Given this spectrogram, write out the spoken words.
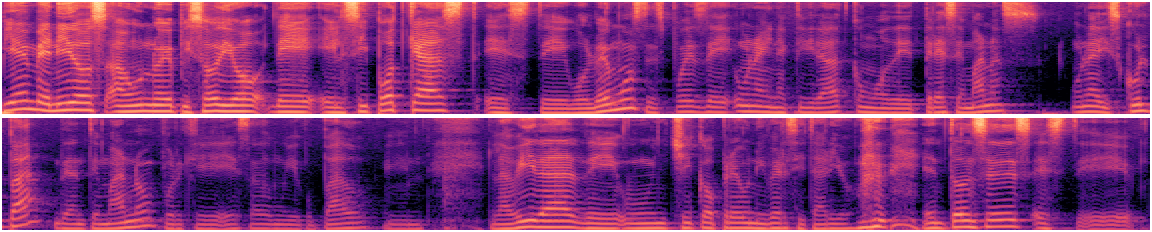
Bienvenidos a un nuevo episodio de El Sí Podcast. Este, volvemos después de una inactividad como de tres semanas. Una disculpa de antemano porque he estado muy ocupado en la vida de un chico preuniversitario. Entonces, este,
